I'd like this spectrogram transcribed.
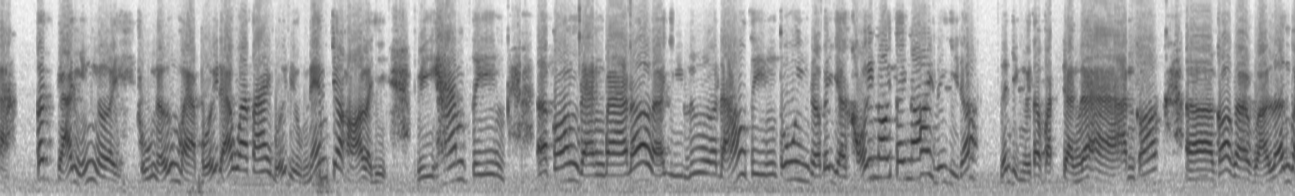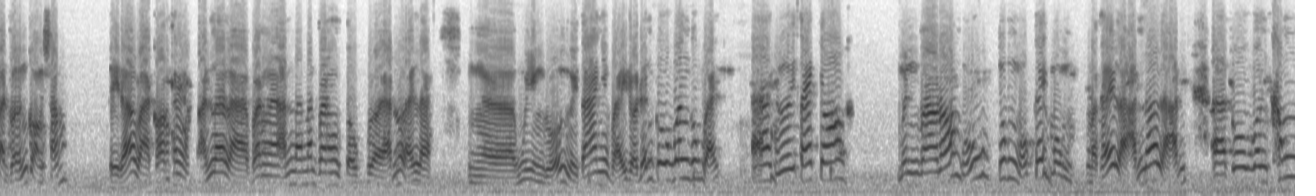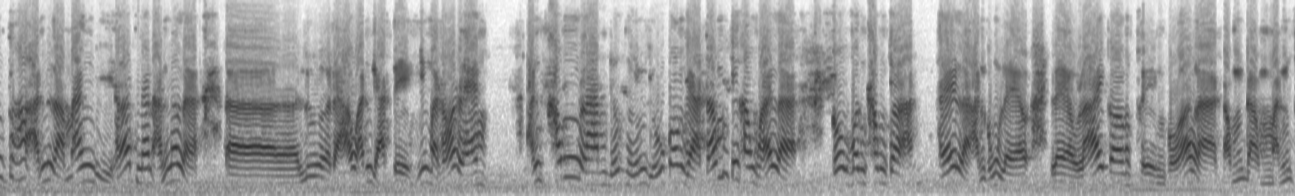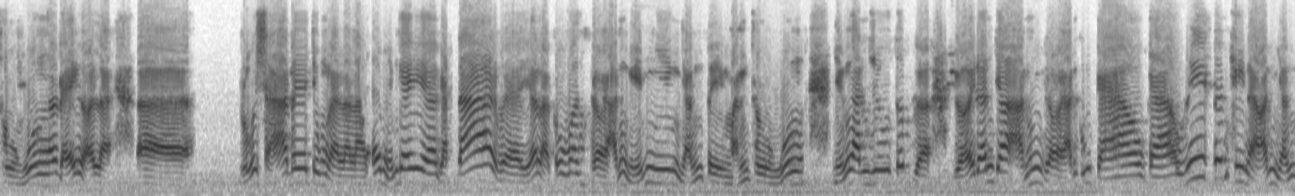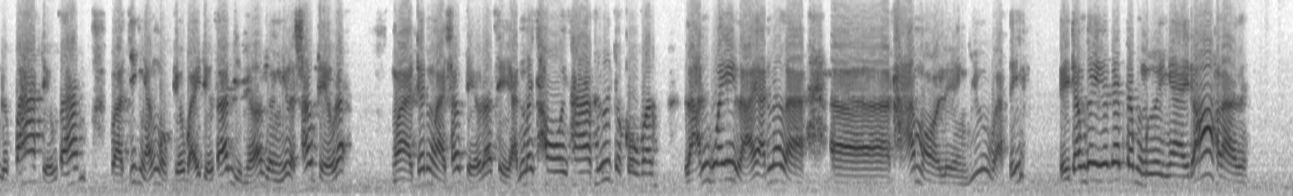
tất cả những người phụ nữ mà bưởi đã qua tay bưởi đều ném cho họ là gì? Vì ham tiền. À, con đàn bà đó là gì? Lừa đảo tiền tôi rồi bây giờ khỏi nói tới nói cái gì đó. Đến khi người ta vạch trần ra à anh có à, có vợ lớn của anh vẫn còn sống. Thì đó bà con thấy không? Ảnh đó là văn ảnh nó văn tục rồi ảnh lại là uh, nguyền rủa người ta như vậy rồi đến cô vân cũng vậy. À, người ta cho mình vào đó ngủ chung một cái mùng. Mà thế là ảnh nói là ảnh à, cô vân không có ảnh làm ăn gì hết nên ảnh nói là à, lừa đảo ảnh gạt tiền. Nhưng mà rõ ràng ảnh không làm được nhiệm vụ con gà trống chứ không phải là cô vân không cho ảnh. Thế là anh cũng lèo lèo lái con thuyền của là cộng đồng mạnh thường quân đó để gọi là à, rủa xả nói chung là là là có những cái ờ, gạch đá về đó là cô Vân rồi ảnh nghiễm nhiên nhận tiền mạnh thường quân. Những anh YouTube rồi gửi đến cho ảnh rồi ảnh cũng cao cao riết đến khi nào ảnh nhận được 3 triệu tám và chiếc nhẫn một triệu bảy triệu tám gì nữa gần như là 6 triệu đó. Ngoài trên ngoài 6 triệu đó thì ảnh mới thôi tha thứ cho cô Vân. Là ảnh quay lại ảnh nói là à, thả mồi liền dư và tiếc. Thì trong cái, cái trong 10 ngày đó là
